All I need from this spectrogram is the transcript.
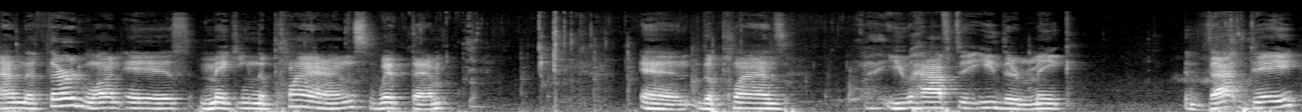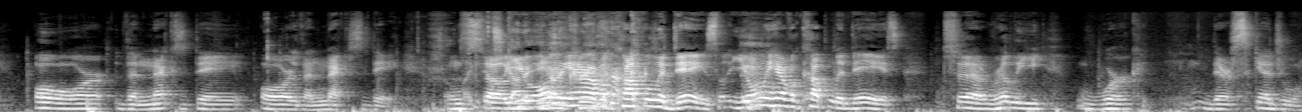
And the third one is making the plans with them. And the plans, you have to either make that day or the next day or the next day. And Like, so gotta- you you only have a couple of days. You only have a couple of days to really work their schedule.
